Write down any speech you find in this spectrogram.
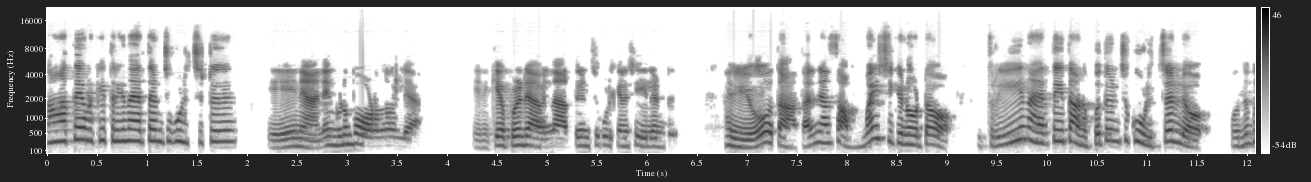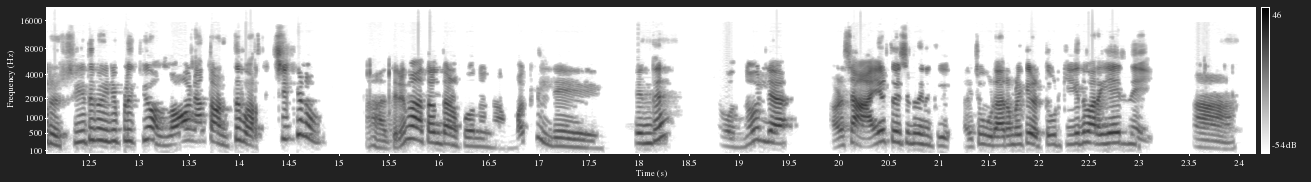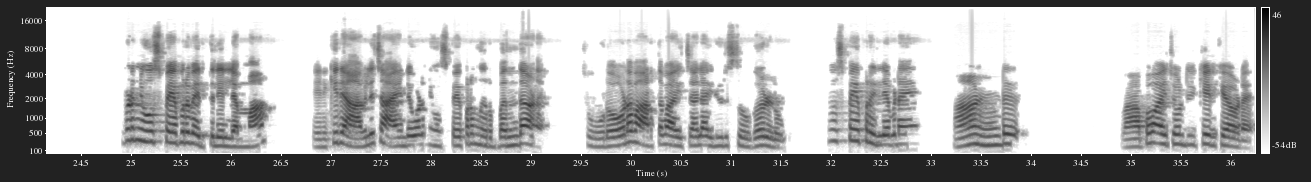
താത്ത എവിടേക്ക് ഇത്രയും നേരത്തെ എണിച്ച് കുളിച്ചിട്ട്? ഏയ് ഞാൻ എങ്ങോട്ടും പോണൊന്നുമില്ല. എനിക്ക് എപ്പോഴും രാവിലെ നേരത്തെ എണിച്ച് കുളിക്കാൻ ശീലമുണ്ട്. അയ്യോ താത്താൻ ഞാൻ സമ്മതിച്ചിരിക്കണോട്ടോ ഇത്രയും നേരത്തെ ഈ തണുപ്പത്ത് എണിച്ച് കുളിച്ചല്ലോ. ഒന്ന് ബ്രഷ് ചെയ്ത് കഴിഞ്ഞപ്പോഴേക്കും അല്ലോ ഞാൻ തണുത്ത് വിറച്ചിക്കണു അതിന് മാത്രം തണുപ്പൊന്നും നമ്മക്കില്ലേ? എന്ത്? ഒന്നുമില്ല. അവിടെ ചായ എടുത്ത് വെച്ചിട്ട് നിനക്ക്. അത് ചൂടാറുമ്പോഴേക്ക് എടുത്തു കുടിക്കുന്നു പറയായിരുന്നേ. ആ. ഇവിടെ ന്യൂസ് പേപ്പർ വരുത്തില്ലമ്മ എനിക്ക് രാവിലെ ചായന്റെ കൂടെ ന്യൂസ് പേപ്പർ നിർബന്ധമാണ് ചൂടോടെ വാർത്ത വായിച്ചാൽ അതിനൊരു സുഖമുള്ളൂ. ന്യൂസ് പേപ്പർ ഇല്ലേ ഇവിടെ? ആ ഉണ്ട്. വാപ്പ വായിച്ചോണ്ടിരിക്കും അവിടെ.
